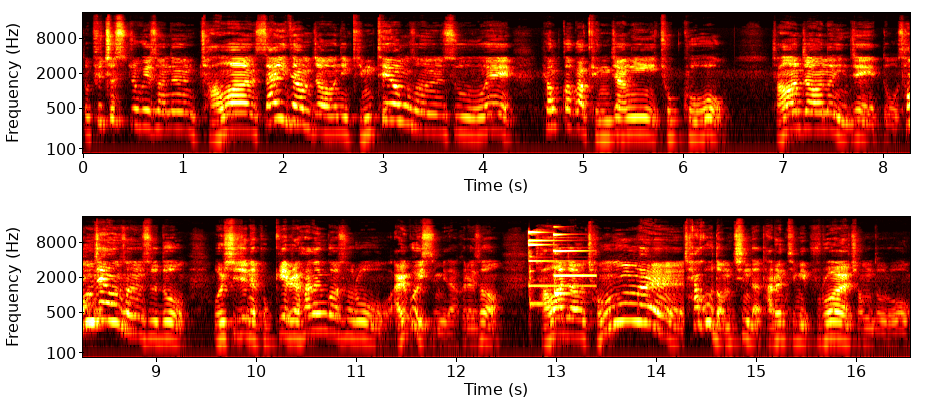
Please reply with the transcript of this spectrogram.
또 퓨처스 쪽에서는 좌완 사이드암 자원이 김태형 선수의 평가가 굉장히 좋고 자완 자원은 이제 또 성재훈 선수도 올 시즌에 복귀를 하는 것으로 알고 있습니다. 그래서 자완 자원 정말 차고 넘친다. 다른 팀이 부러워할 정도로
